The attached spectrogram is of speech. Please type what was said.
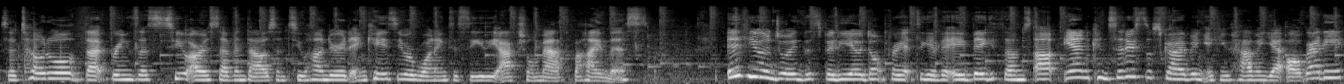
So total, that brings us to our 7,200 in case you were wanting to see the actual math behind this. If you enjoyed this video, don't forget to give it a big thumbs up and consider subscribing if you haven't yet already.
